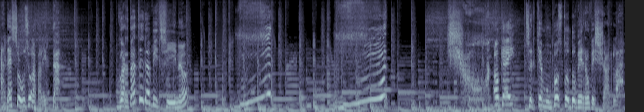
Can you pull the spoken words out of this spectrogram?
Adesso uso la paletta. Guardate da vicino. Ok, cerchiamo un posto dove rovesciarla.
